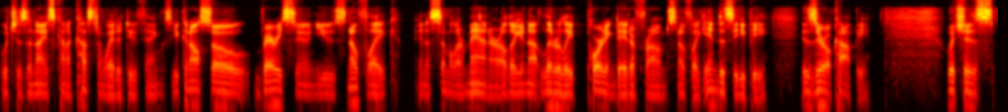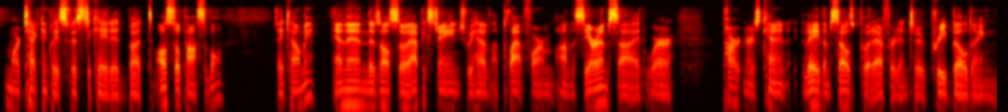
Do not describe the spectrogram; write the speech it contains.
which is a nice kind of custom way to do things. You can also very soon use Snowflake in a similar manner, although you're not literally porting data from Snowflake into CDP, is zero copy, which is more technically sophisticated, but also possible, they tell me. And then there's also App Exchange. We have a platform on the CRM side where partners can they themselves put effort into pre-building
